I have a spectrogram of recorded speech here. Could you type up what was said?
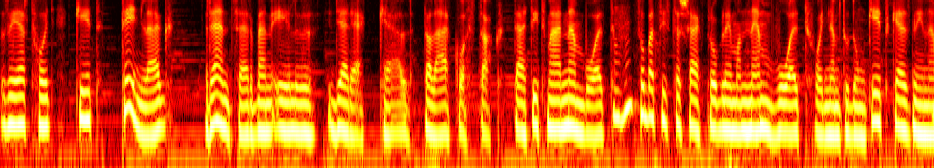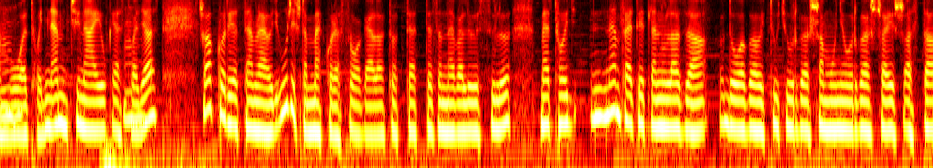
azért, hogy két tényleg rendszerben élő gyerekkel találkoztak. Tehát itt már nem volt uh-huh. szobatisztaság probléma, nem volt, hogy nem tudunk étkezni, nem uh-huh. volt, hogy nem csináljuk ezt uh-huh. vagy azt. És akkor jöttem rá, hogy úristen, mekkora szolgálatot tett ez a nevelőszülő, mert hogy nem feltétlenül az a dolga, hogy tutyurgassa, munyurgassa, és azt a,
